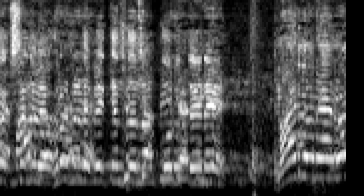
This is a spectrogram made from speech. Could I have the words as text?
ತಕ್ಷಣವೇ ಹೊರ ನಡಬೇಕೆಂದು ನಾನು ಕೋರುತ್ತೇನೆ. ಮಾಡಿದವರು ಯಾರು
